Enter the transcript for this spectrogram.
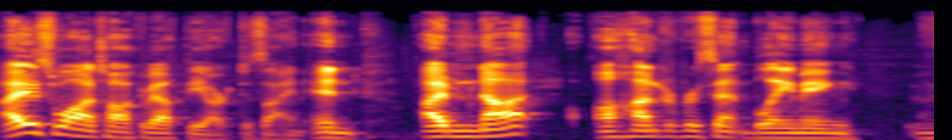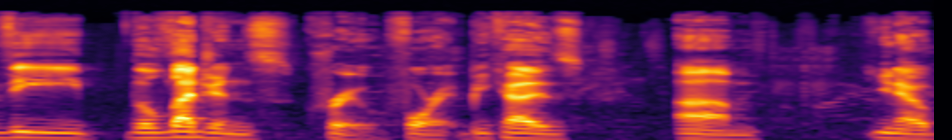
I just want to talk about the art design and i'm not 100% blaming the the legends crew for it because um you know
